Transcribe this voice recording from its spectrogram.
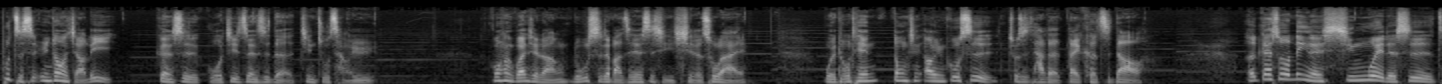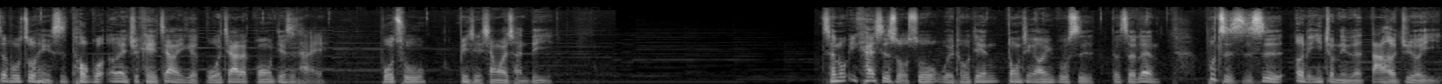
不只是运动的角力，更是国际政治的竞逐场域。工藤官九郎如实的把这些事情写了出来。委托天东京奥运故事就是他的待客之道，而该说令人欣慰的是，这部作品是透过 NHK 这样一个国家的公共电视台播出，并且向外传递。诚如一开始所说，委托天东京奥运故事的责任不只只是二零一九年的大合剧而已，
